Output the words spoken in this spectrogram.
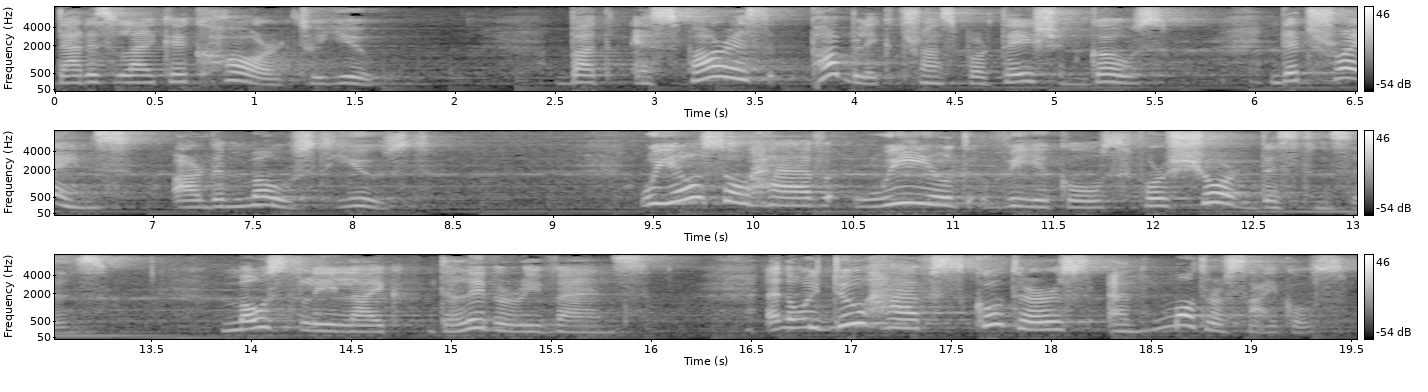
that is like a car to you. But as far as public transportation goes, the trains are the most used. We also have wheeled vehicles for short distances, mostly like delivery vans. And we do have scooters and motorcycles.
